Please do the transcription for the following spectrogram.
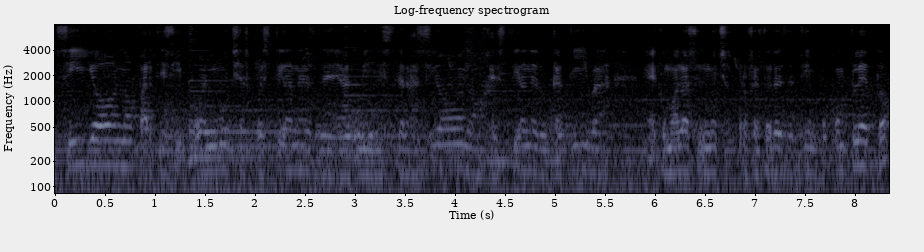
sí, yo no participo en muchas cuestiones de administración o gestión educativa, eh, como lo hacen muchos profesores de tiempo completo,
